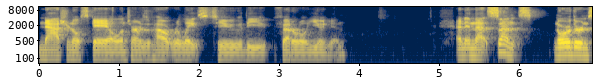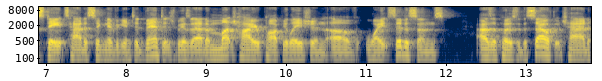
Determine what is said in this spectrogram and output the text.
national scale in terms of how it relates to the federal union. And in that sense, northern states had a significant advantage because it had a much higher population of white citizens as opposed to the south which had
